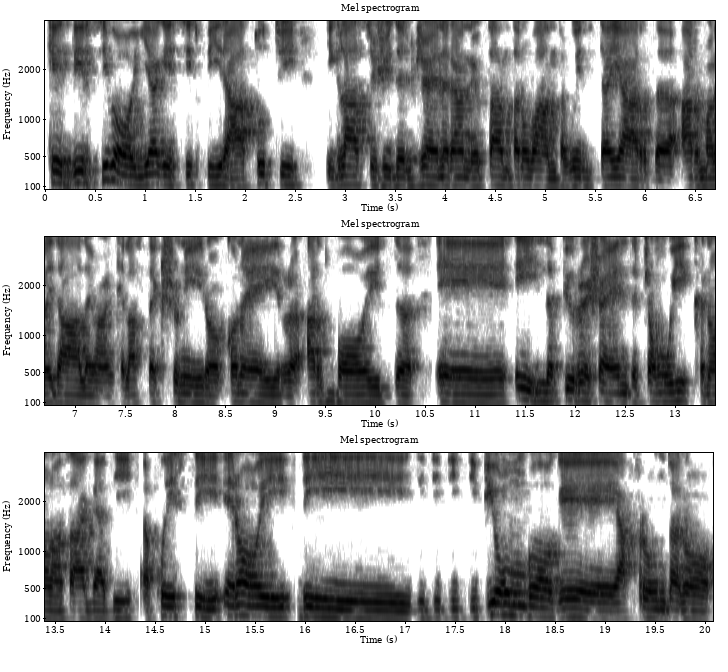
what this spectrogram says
che dir si voglia, che si ispira a tutti i classici del genere anni 80-90, quindi Die Hard, Arma Letale, ma anche Last Action Hero, Con Air, Hard Boiled e, e, il più recente John Wick, no? la saga di uh, questi eroi di, di, di, di, piombo che affrontano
